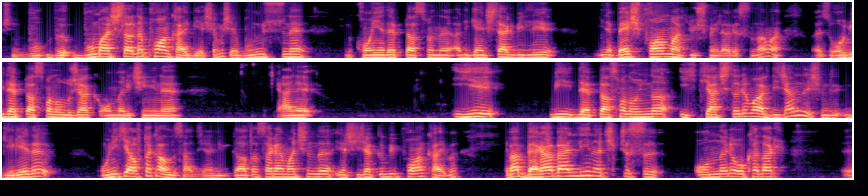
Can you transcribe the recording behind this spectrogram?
şimdi bu, bu, bu maçlarda puan kaybı yaşamış. E bunun üstüne Konya deplasmanı hadi Gençler Birliği yine 5 puan var düşmeyle arasında ama e, zor bir deplasman olacak onlar için yine. Yani iyi bir deplasman oyununa ihtiyaçları var diyeceğim de şimdi geriye de 12 hafta kaldı sadece. Yani Galatasaray maçında yaşayacakları bir puan kaybı. E Ben beraberliğin açıkçası onları o kadar e,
